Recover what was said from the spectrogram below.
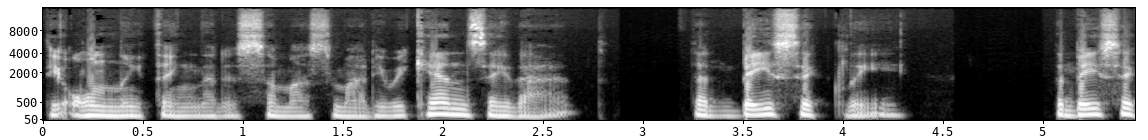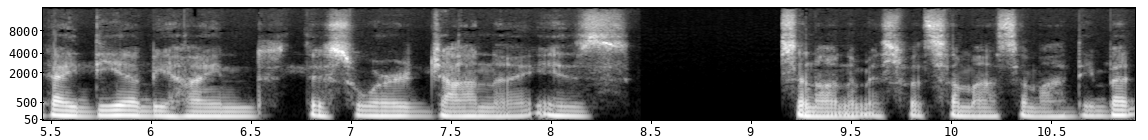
the only thing that is samma samadhi. We can say that that basically the basic idea behind this word jhana is synonymous with samma samadhi, but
